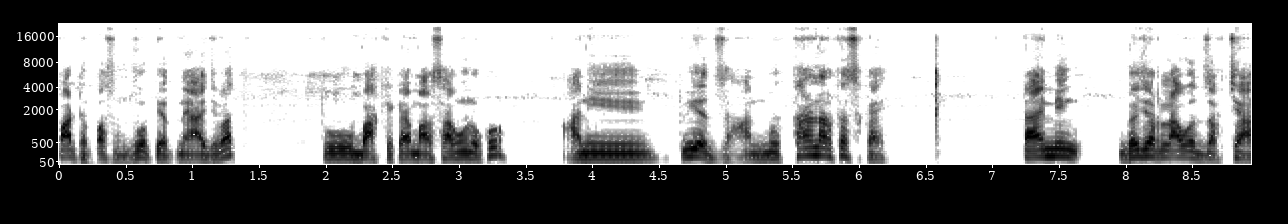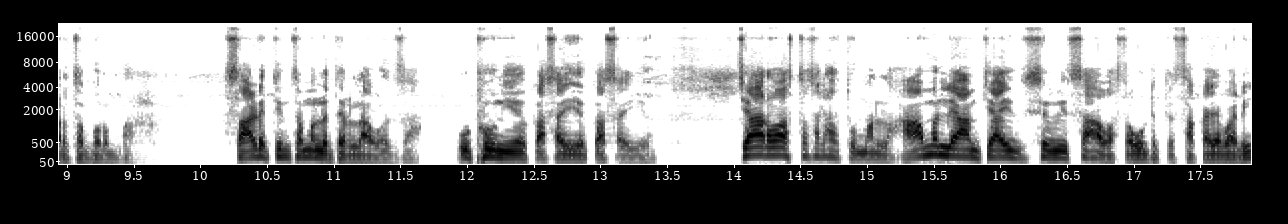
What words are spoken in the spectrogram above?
पाठपासून झोप येत नाही अजिबात. तू बाकी काय मला सांगू नको. आणि तू येत जा आणि मग करणार कसं काय? टायमिंग गजर लावत जा चारचा बरोबर. साडेतीनचं म्हणलं तर लावत जा. उठून ये कसा ये कसा ये. चार वाजताचा लावतो म्हणलं. हा म्हणले आमची आई सगळी सहा वाजता उठते सकाळच्या बारी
